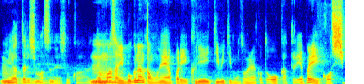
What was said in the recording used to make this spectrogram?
うん。やったりしますね。そうか。うん。でもまさに僕なんかもね、やっぱりクリエイティビティ求めないこと多かったり、やっぱりこう執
